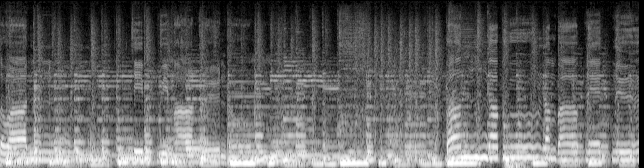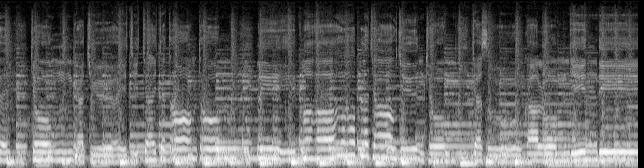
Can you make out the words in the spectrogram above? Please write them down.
สวรรค์ทิพวิมานรื่นรมบรรดาผู้ลำบากเหน็ดเหนื่อย จงอย่าเฉื่อยจิตใจจะตรอมตรม รีบมาหาพระเจ้าชื่นชม จะสู่คารมยินดี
